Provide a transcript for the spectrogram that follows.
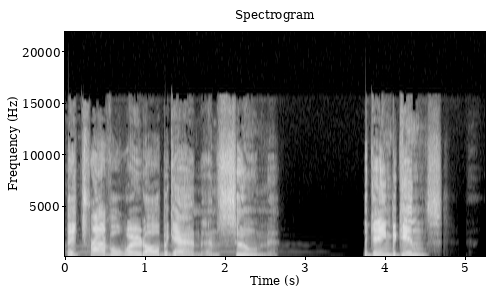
they travel where it all began, and soon the game begins.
